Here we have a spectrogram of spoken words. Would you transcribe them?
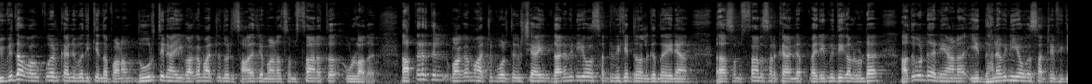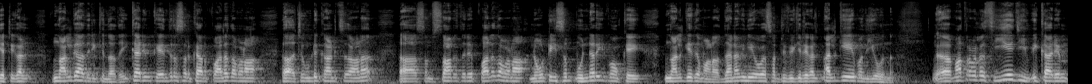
വിവിധ വകുപ്പുകൾക്ക് അനുവദിക്കുന്ന പണം ദൂർത്തിനായി വകമാറ്റുന്ന ഒരു സാഹചര്യമാണ് സംസ്ഥാനത്ത് ഉള്ളത്. അത്തരത്തിൽ വകമാറ്റുമ്പോൾ തീർച്ചയായും ധനവിനിയോഗ സർട്ടിഫിക്കറ്റ് നൽകുന്നതിന് സംസ്ഥാന സർക്കാരിന്റെ പരിമിതികളുണ്ട്. അതുകൊണ്ട് തന്നെയാണ് ഈ ധനവിനിയോഗ സർട്ടിഫിക്കറ്റുകൾ നൽകാതിരിക്കുന്നത്. ഇക്കാര്യം കേന്ദ്ര സർക്കാർ പലതവണ ചൂണ്ടിക്കാണിച്ചതാണ്. സംസ്ഥാനത്തിന് പലതവണ നോട്ടീസും മുന്നറിയിപ്പും ഒക്കെ നൽകിയതുമാണ്. ധനവിനിയോഗ സർട്ടിഫിക്കറ്റുകൾ നൽകിയേ മതിയോ എന്ന്. മാത്രമല്ല സി എ ജി ഇക്കാര്യം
